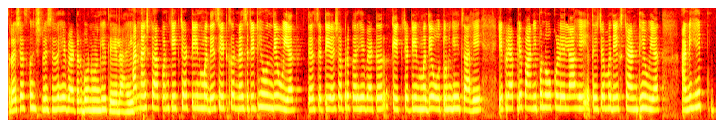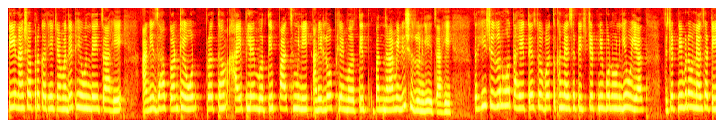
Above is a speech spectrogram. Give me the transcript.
तर अशाच कन्सिस्टन्सीचं हे बॅटर बनवून घेतलेलं आहे. हा नाश्ता आपण केकच्या टीनमध्ये सेट करण्यासाठी ठेवून देऊयात. त्यासाठी अशा प्रकारे हे बॅटर केकच्या टीनमध्ये ओतून घ्यायचं आहे. इकडे आपले पाणी पण ओकळलेलं आहे. त्याच्यामध्ये एक स्टँड ठेवूयात. आणि हे तीन अशा प्रकारे ह्याच्यामध्ये ठेवून द्यायचं आहे. आणि झाकण ठेवून प्रथम हाय फ्लेमवरती पाच मिनिट आणि लो फ्लेमवरती पंधरा मिनिट शिजवून घ्यायचं आहे. तर ही शिजून होत आहे त्यासोबत खाण्यासाठीची चटणी बनवून घेऊयात. तर चटणी बनवण्यासाठी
